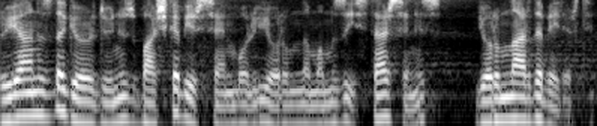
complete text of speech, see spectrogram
Rüyanızda gördüğünüz başka bir sembolü yorumlamamızı isterseniz yorumlarda belirtin.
